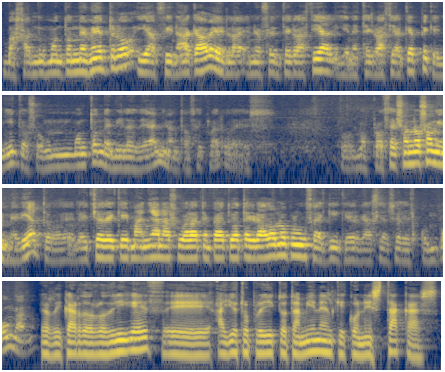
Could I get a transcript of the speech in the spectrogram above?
bajando un montón de metros y al final acabe en, en el frente glacial y en este glacial que es pequeñito, son un montón de miles de años, entonces claro, es, pues los procesos no son inmediatos. El hecho de que mañana suba la temperatura a 3 grados no produce aquí que el glaciar se descomponga. Eh, Ricardo Rodríguez, eh, hay otro proyecto también en el que con estacas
